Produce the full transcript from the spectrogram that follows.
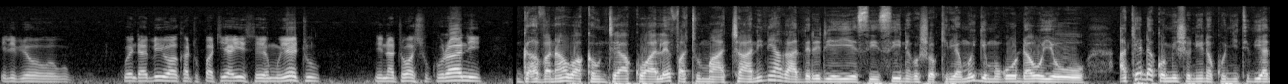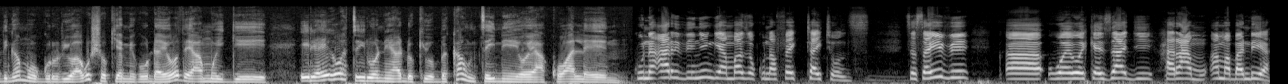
ilivyokwenda mbio akatupatia hii sehemu yetu, ninatoa shukurani. Gavana wa kaunti ya Kwale Fatuma Achani nĩ agathĩrĩirie EACC nĩ gũcokeria mũingĩ mũgũnda ũyũ akĩenda komishoni ĩno kũnyitithia thing'a mugururi wa gũcokia mĩgũnda yothe ya mũingĩ ĩrĩa ĩgwatĩirwo nĩ andũ kĩũmbe kaunti-inĩ ĩyo ya Kwale. Kuna ardhi nyingi ambazo kuna fake titles sasa hivi. Uh, wawekezaji haramu ama bandia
